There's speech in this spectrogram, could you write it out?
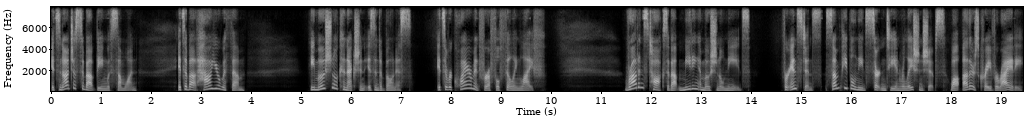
It's not just about being with someone, it's about how you're with them. Emotional connection isn't a bonus, it's a requirement for a fulfilling life. Robbins talks about meeting emotional needs. For instance, some people need certainty in relationships, while others crave variety.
